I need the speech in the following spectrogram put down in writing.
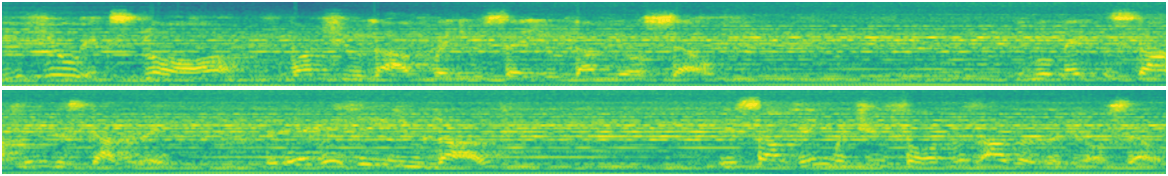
If you explore what you love when you say you love yourself, you will make the startling discovery that everything you love is something which you thought was other than yourself.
